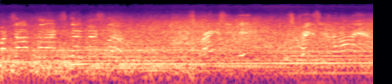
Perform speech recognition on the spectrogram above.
Watch out for that skid, mister! It's crazy, Pete. It's crazier than I am.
